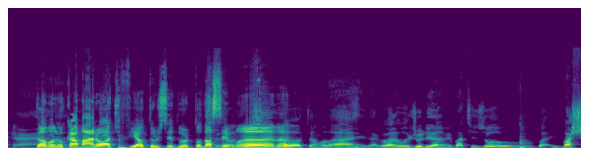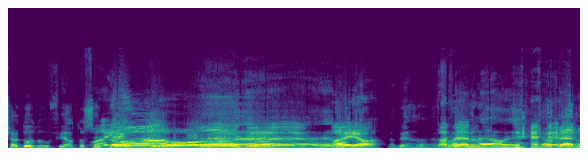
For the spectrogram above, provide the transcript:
Tamo no camarote, fiel torcedor toda semana. Torcedor, tamo lá. Ainda agora o Juliano me batizou, o ba- embaixador do fiel torcedor. Aí, louco! É. Aí, ó. Tá vendo? Não é Tá vendo? Não, é. Tá vendo?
